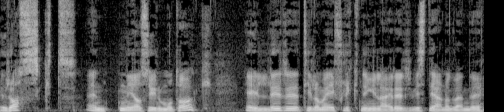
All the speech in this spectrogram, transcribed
raskt, enten i asylmottak eller til og med i flyktningleirer, hvis det er nødvendig.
